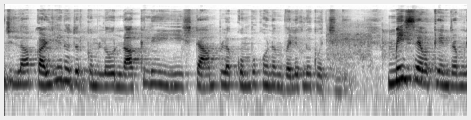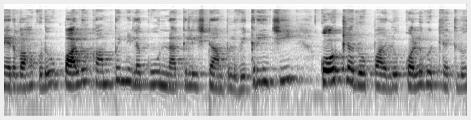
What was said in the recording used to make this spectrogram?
జిల్లా కళ్యాణదుర్గంలో నకిలీ ఈ స్టాంపుల కుంభకోణం వెలుగులోకి వచ్చింది. మీ సేవ కేంద్రం నిర్వాహకుడు పలు కంపెనీలకు నకిలీ స్టాంపులు విక్రయించి కోట్ల రూపాయలు కొల్లగొట్టినట్లు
